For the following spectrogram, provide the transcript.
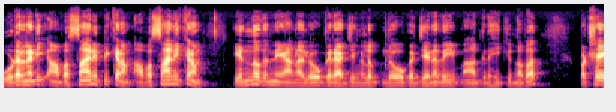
ഉടനടി അവസാനിപ്പിക്കണം അവസാനിക്കണം എന്ന് തന്നെയാണ് ലോകരാജ്യങ്ങളും ലോക ജനതയും ആഗ്രഹിക്കുന്നത്. പക്ഷേ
